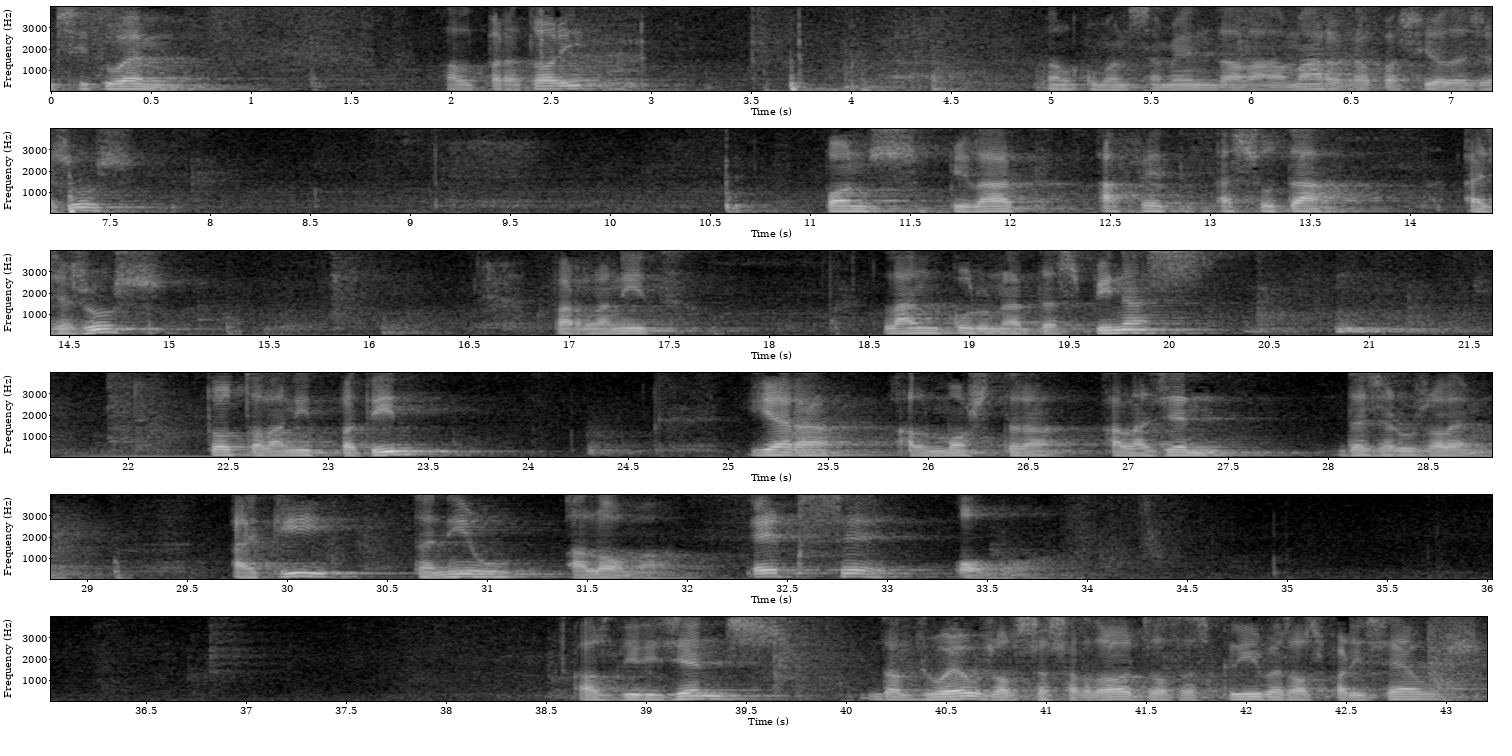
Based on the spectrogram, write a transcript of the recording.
Ens situem al paratori, al començament de la amarga passió de Jesús. Pons Pilat ha fet assotar a Jesús. Per la nit l'han coronat d'espines, tota la nit patint, i ara el mostra a la gent de Jerusalem. Aquí teniu a l'home, exe homo. Els dirigents dels jueus, els sacerdots, els escribes, els fariseus,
